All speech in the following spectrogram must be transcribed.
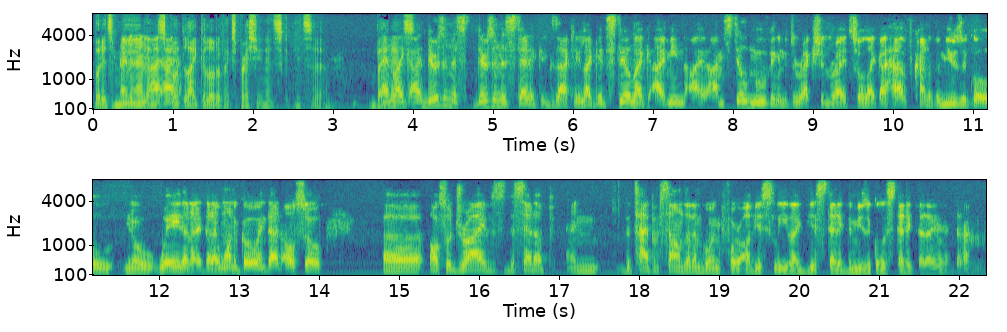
but it's mean and, and, and I, it's got I, like a lot of expression. It's it's uh, badass. And like I, there's an there's an aesthetic exactly. Like it's still like I mean I I'm still moving in a direction, right? So like I have kind of a musical you know way that I that I want to go, and that also uh, also drives the setup and the type of sound that I'm going for. Obviously, like the aesthetic, the musical aesthetic that I that I'm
